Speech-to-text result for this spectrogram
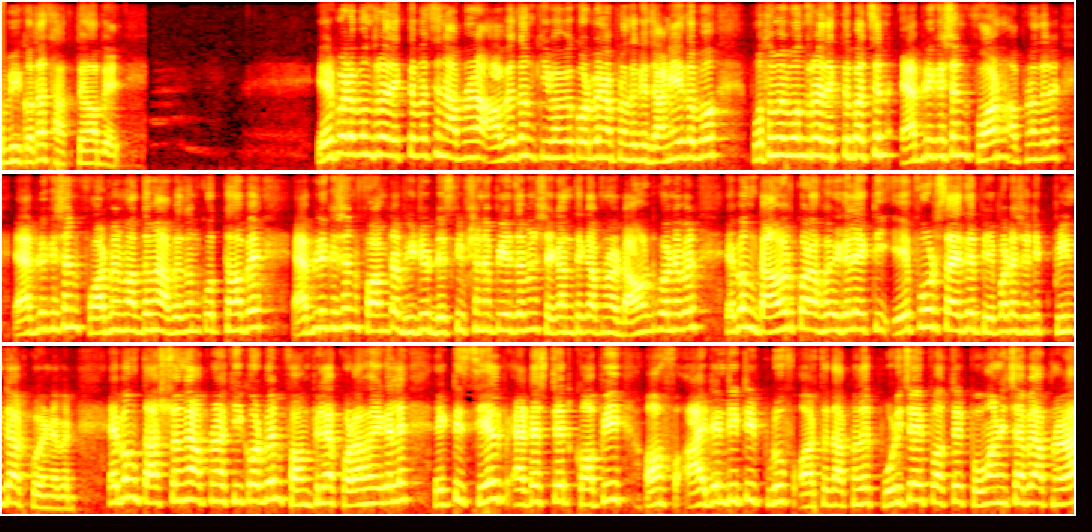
অভিজ্ঞতা থাকতে হবে। এরপরে বন্ধুরা দেখতে পাচ্ছেন আপনারা আবেদন কীভাবে করবেন আপনাদেরকে জানিয়ে দেবো। প্রথমে বন্ধুরা দেখতে পাচ্ছেন অ্যাপ্লিকেশন ফর্ম আপনাদের অ্যাপ্লিকেশন ফর্মের মাধ্যমে আবেদন করতে হবে। অ্যাপ্লিকেশন ফর্মটা ভিডিও ডিসক্রিপশনে পেয়ে যাবেন, সেখান থেকে আপনারা ডাউনলোড করে নেবেন এবং ডাউনলোড করা হয়ে গেলে একটি এ ফোর সাইজের পেপারে সেটি প্রিন্ট আউট করে নেবেন এবং তার সঙ্গে আপনারা কি করবেন? ফর্ম ফিল করা হয়ে গেলে একটি self attested copy of identity proof অর্থাৎ আপনাদের পরিচয়পত্রের প্রমাণ হিসাবে আপনারা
